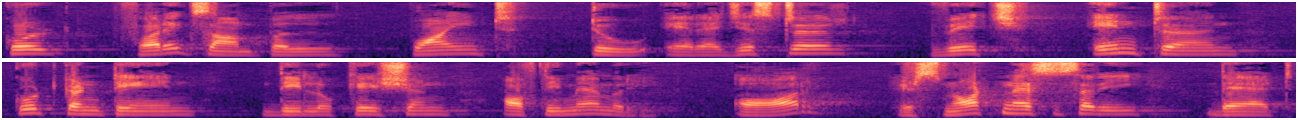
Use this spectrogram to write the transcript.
could, for example, point to a register which in turn could contain the location of the memory, or it's not necessary that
